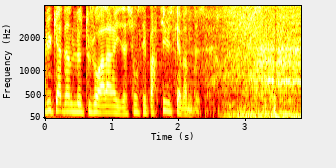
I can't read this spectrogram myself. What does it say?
Lucas Dindeleu toujours à la réalisation. C'est parti jusqu'à 22h.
